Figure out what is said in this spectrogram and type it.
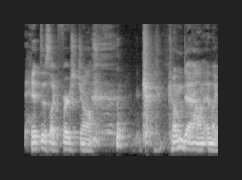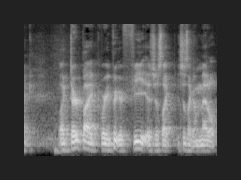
hit this like first jump, come down and like like dirt bike where you put your feet is just like it's just like a metal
